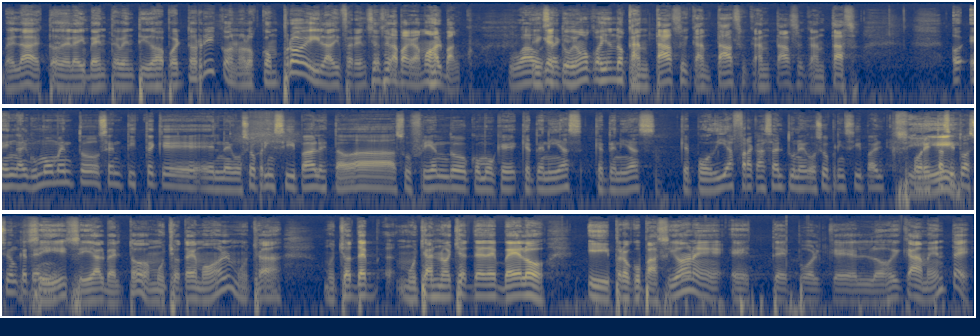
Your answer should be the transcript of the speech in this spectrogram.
¿verdad? Esto de ley 2022 a Puerto Rico, no los compró y la diferencia se la pagamos al banco. Wow, Así que- estuvimos cogiendo cantazo y cantazo y cantazo y cantazo. ¿En algún momento sentiste que el negocio principal estaba sufriendo como que, que tenías, que tenías, que podía fracasar tu negocio principal por esta Sí, situación que Sí, tenías? sí, Alberto, mucho temor, mucha, muchos de- muchas noches de desvelo y preocupaciones, este, porque lógicamente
